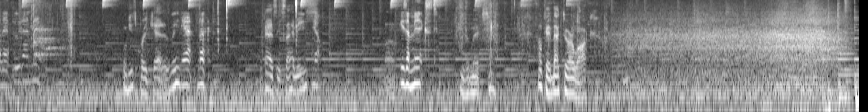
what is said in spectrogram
How that food on me? Well, he's a pretty cat, isn't he? Yeah, look. What kind is he, Siamese? Yeah. Wow, He's a mixed. he's a mix. huh? Okay, back to our walk. Let me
